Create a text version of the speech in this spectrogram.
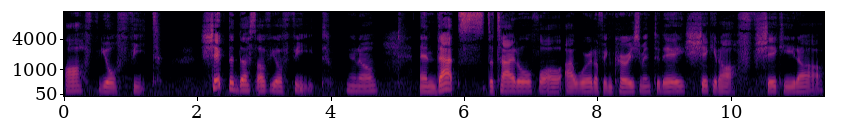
off your feet shake the dust off your feet, you know. And that's the title for our word of encouragement today. Shake it off. Shake it off.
